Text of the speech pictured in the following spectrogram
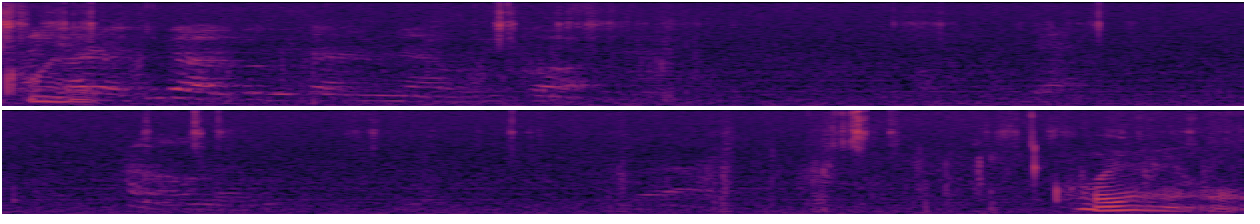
こういうこういうのを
